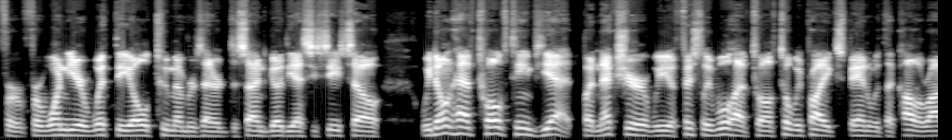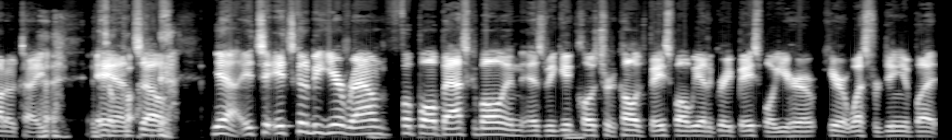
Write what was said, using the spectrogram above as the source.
for for one year with the old two members that are deciding to go to the SEC. So we don't have 12 teams yet, but next year we officially will have 12 till we probably expand with the Colorado type. and so, yeah. yeah, it's it's going to be year round football, basketball, and as we get closer to college baseball, we had a great baseball year here, here at West Virginia. But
